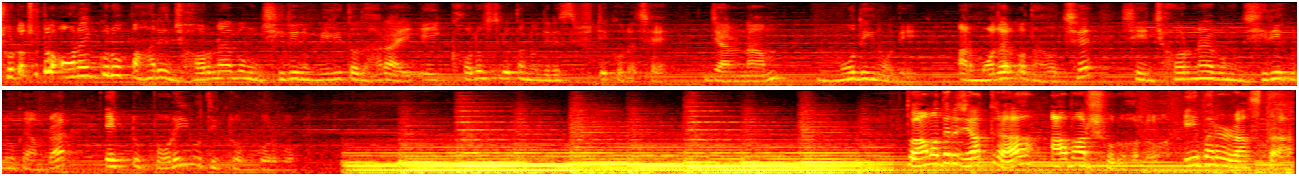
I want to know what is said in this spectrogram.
ছোট ছোট অনেকগুলো পাহাড়ি ঝর্ণা এবং ঝিরির মিলিত ধারায় এই খরস্রোতা নদীর সৃষ্টি করেছে, যার নাম মোদি নদী। আর মজার কথা হচ্ছে, সেই ঝর্ণা এবং ঝিরিগুলোকে আমরা একটু পরেই অতিক্রম করব। তো আমাদের যাত্রা আবার শুরু হলো। এবারের রাস্তা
